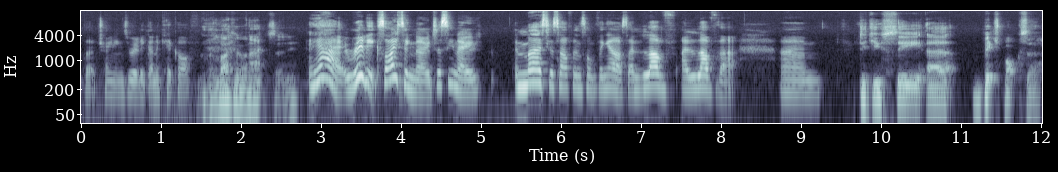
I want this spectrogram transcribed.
the training's really going to kick off. The life of an actor. Yeah, really exciting though. Just you know, immerse yourself in something else. I love, I love that. Um, Did you see uh, Bitch Boxer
